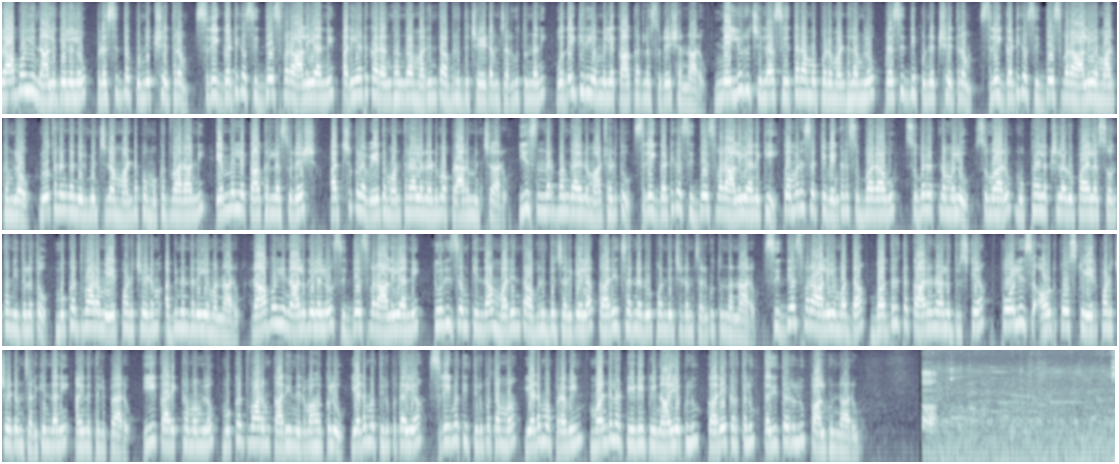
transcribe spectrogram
రాబోయే నాలుగేళ్ళలో ప్రసిద్ధ పుణ్యక్షేత్రం శ్రీ గటిక సిద్ధేశ్వర ఆలయాన్ని పర్యాటక రంగంగా మరింత అభివృద్ధి చేయడం జరుగుతుందని ఉదయగిరి ఎమ్మెల్యే కాకర్ల సురేష్ అన్నారు. నెల్లూరు జిల్లా సీతారామపురం మండలంలో ప్రసిద్ధి పుణ్యక్షేత్రం శ్రీ గటిక సిద్ధేశ్వర ఆలయ మార్గంలో నూతనంగా నిర్మించిన మండప ముఖద్వారాన్ని ఎమ్మెల్యే కాకర్ల సురేష్ అర్చకుల వేద మంత్రాల నడుమ ప్రారంభించారు. ఈ సందర్భంగా ఆయన మాట్లాడుతూ శ్రీ గటిక సిద్ధేశ్వర ఆలయానికి కొమరశెట్టి వెంకట సుబ్బారావు సుబరత్నమ్మలు సుమారు ముప్పై లక్షల రూపాయల సొంత నిధులతో ముఖద్వారం ఏర్పాటు చేయడం అభినందనీయమన్నారు. రాబోయే నాలుగేళ్ళలో సిద్ధేశ్వర ఆలయాన్ని టూరిజం కింద మరింత అభివృద్ధి జరిగేలా కార్యాచరణ రూపొందించడం జరుగుతుందన్నారు. సిద్ధేశ్వర ఆలయం వద్ద భద్రత కారణాల దృష్ట్యా పోలీసు అవుట్ పోస్టు ఏర్పాటు చేయడం జరిగిందని ఆయన తెలిపారు. ఈ కార్యక్రమంలో ముఖద్వారం కార్యనిర్వాహకులు ఎడమ తిరుపతయ్య శ్రీమతి తిరుపతమ్మ ఎడమ ప్రవీణ్ మండల టీడీపీ నాయకులు కార్యకర్తలు తదితరులు పాల్గొన్నారు.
